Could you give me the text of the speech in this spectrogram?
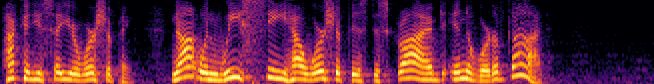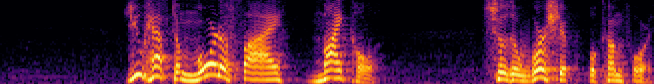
How can you say you're worshiping? Not when we see how worship is described in the Word of God. You have to mortify Michal so the worship will come forth.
